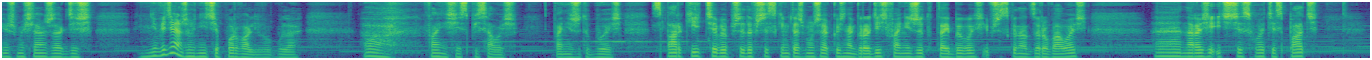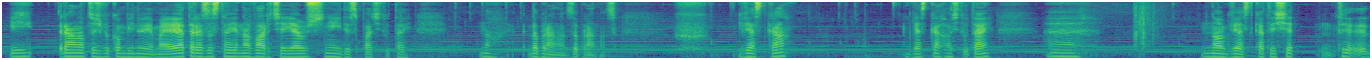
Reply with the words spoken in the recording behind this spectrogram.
Już myślałem, że gdzieś... Nie wiedziałem, że oni cię porwali w ogóle. Ach, fajnie się spisałeś. Fajnie, że tu byłeś. Sparki, ciebie przede wszystkim też muszę jakoś nagrodzić. Fajnie, że tutaj byłeś i wszystko nadzorowałeś. E, na razie idźcie, słuchajcie, spać i rano coś wykombinujemy. Ja teraz zostaję na warcie, ja już nie idę spać tutaj. No, dobranoc, dobranoc. Uff, gwiazdka. Gwiazdka, chodź tutaj. E, no, gwiazdka, ty się. Ty,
